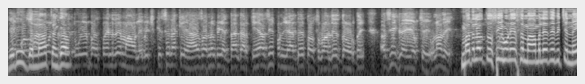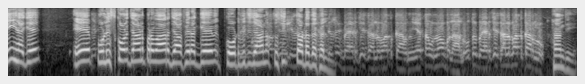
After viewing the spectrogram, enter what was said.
ਜਿਹੜੀਆਂ ਗੱਲਾਂ ਚੰਗਾ ਦੂਏ ਪ- ਪਿੰਡ ਦੇ ਮਾਮਲੇ ਵਿੱਚ ਕਿਸੇ ਨੇ ਕਿਹਾ ਸਾਨੂੰ ਵੀ ਇਦਾਂ ਕਰਕੇ ਅਸੀਂ ਪੰਚਾਇਤ ਦੇ ਤੌਰ ਦੇ ਤੌਰ ਤੇ ਅਸੀਂ ਗਏ ਉੱਥੇ ਉਹਨਾਂ ਦੇ। ਮਤਲਬ ਤੁਸੀਂ ਹੁਣ ਇਸ ਮਾਮਲੇ ਦੇ ਵਿੱਚ ਨਹੀਂ ਹੈਗੇ ਇਹ ਪੁਲਿਸ ਕੋਲ ਜਾਣ ਪਰਿਵਾਰ ਜਾਂ ਫਿਰ ਅੱਗੇ ਕੋਰਟ ਵਿੱਚ ਜਾਣ ਤੁਸੀਂ ਅਸੀਂ ਤੁਹਾਡਾ ਦਖਲ ਨਹੀਂ ਤੁਸੀਂ ਬੈਠ ਕੇ ਗੱਲਬਾਤ ਕਰਨੀ ਹੈ ਤਾਂ ਉਹਨਾਂ ਨੂੰ ਬੁਲਾ ਲਓ ਤੇ ਬੈਠ ਕੇ ਗੱਲਬਾਤ ਕਰ ਲਓ। ਹਾਂਜੀ।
